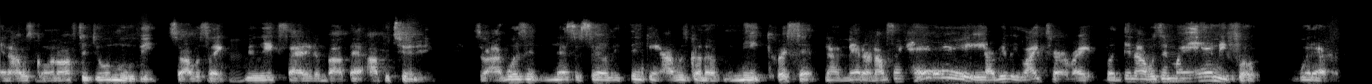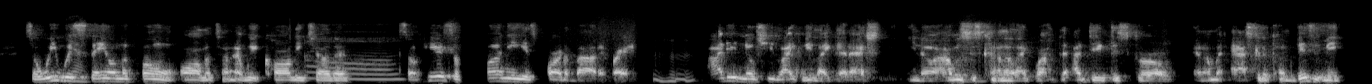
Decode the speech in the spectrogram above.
and I was going off to do a movie. So I was like Mhm. really excited about that opportunity. So I wasn't necessarily thinking I was going to meet Kristen. And I met her and I was like, hey, I really liked her, right? But then I was in Miami for whatever. So we would Yeah. stay on the phone all the time. We'd call each other. Oh. So here's the funniest part about it, right? Mhm. I didn't know she liked me like that, actually. You know, I was just kind of like, well, I dig this girl and I'm going to ask her to come visit me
